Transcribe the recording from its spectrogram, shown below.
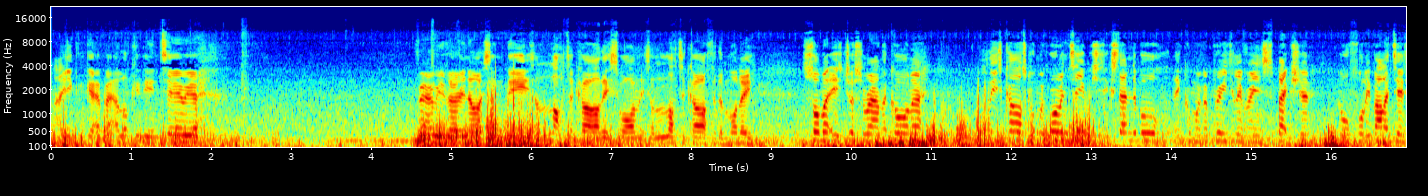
Now you can get a better look at the interior. Very, very nice indeed. It's a lot of car this one. It's a lot of car for the money. Summer is just around the corner. All These cars come with warranty, which is extendable. They come with a pre-delivery inspection, all fully validated.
